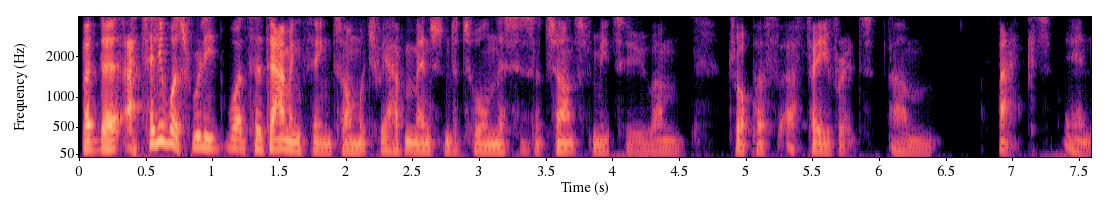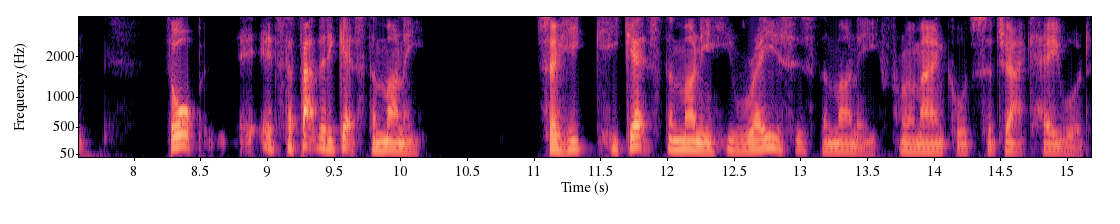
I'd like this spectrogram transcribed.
but the, I tell you what's really what's the damning thing, Tom, which we haven't mentioned at all, and this is a chance for me to um, drop a, a favourite um, fact in. Thorpe, it's the fact that he gets the money. So he he gets the money, he raises the money from a man called Sir Jack Hayward,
